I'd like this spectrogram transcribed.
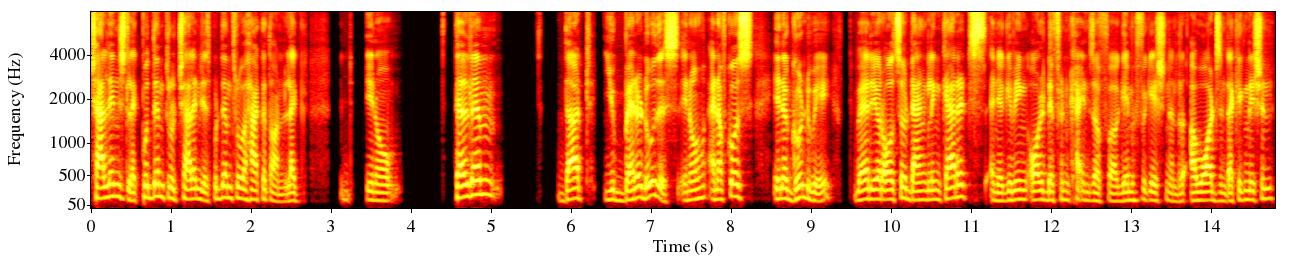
Challenged like put them through challenges put them through a hackathon like you know tell them that you better do this you know? And of course in a good way where you're also dangling carrots and you're giving all different kinds of uh, gamification and awards and recognition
